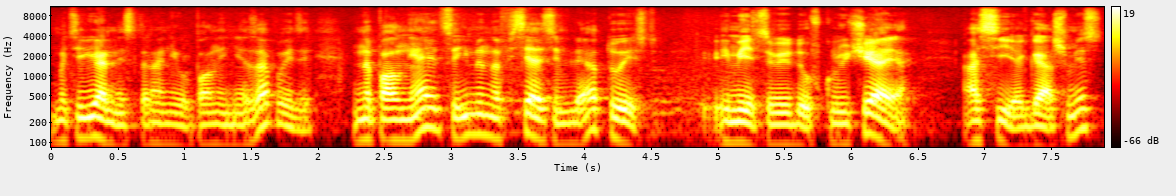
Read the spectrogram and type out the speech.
материальной стороне выполнения заповеди, наполняется именно вся земля, то есть имеется в виду, включая осия Гашмис,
